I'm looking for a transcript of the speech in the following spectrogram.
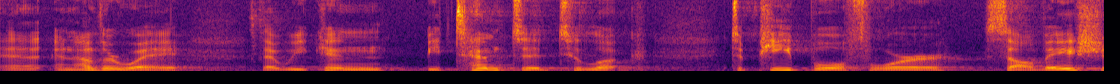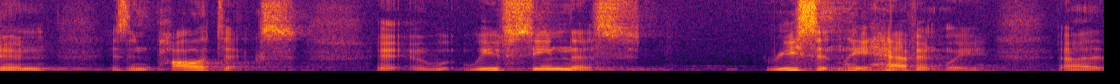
Another way that we can be tempted to look to people for salvation is in politics. Uh, we've seen this recently, haven't we? Uh,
